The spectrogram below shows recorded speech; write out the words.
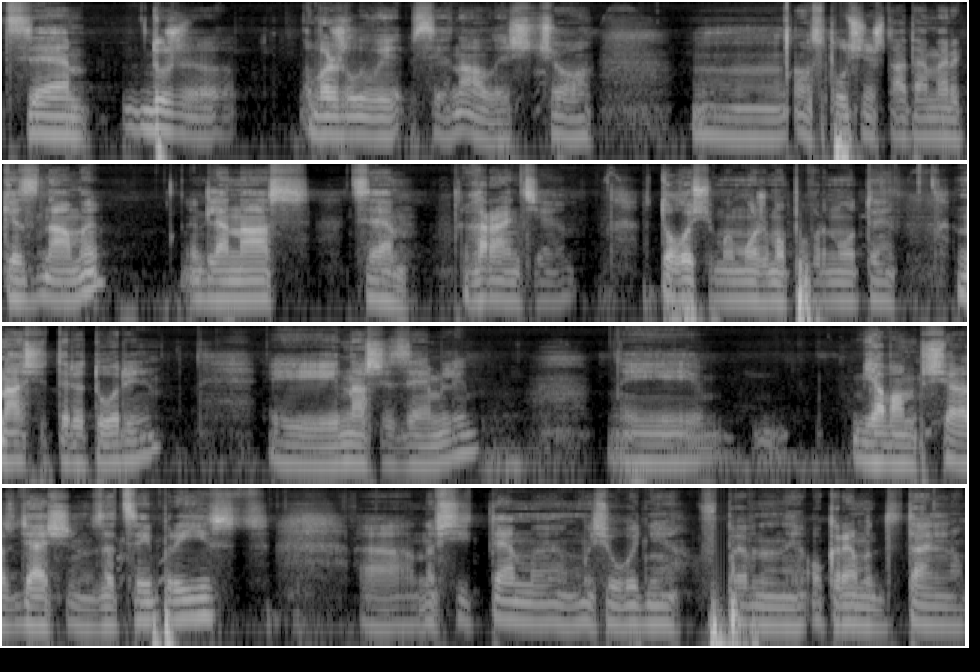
Це дуже важливі сигнали, що Сполучені Штати Америки з нами. Для нас це гарантія того, що ми можемо повернути наші території і наші землі. І я вам ще раз вдячний за цей приїзд. Е, На всі теми ми сьогодні впевнені, окремо детально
